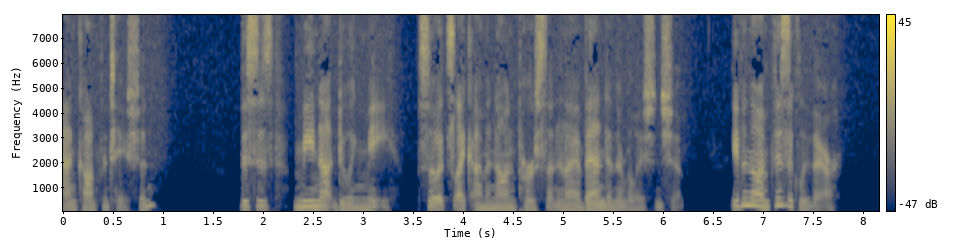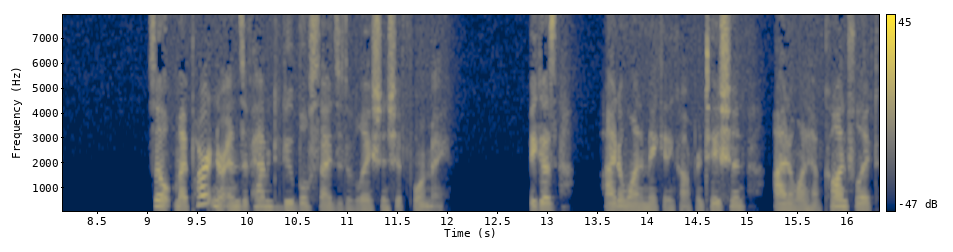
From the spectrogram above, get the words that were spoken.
and confrontation. This is me not doing me. So it's like I'm a non person and I abandon the relationship, even though I'm physically there. So my partner ends up having to do both sides of the relationship for me because I don't want to make any confrontation. I don't want to have conflict.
